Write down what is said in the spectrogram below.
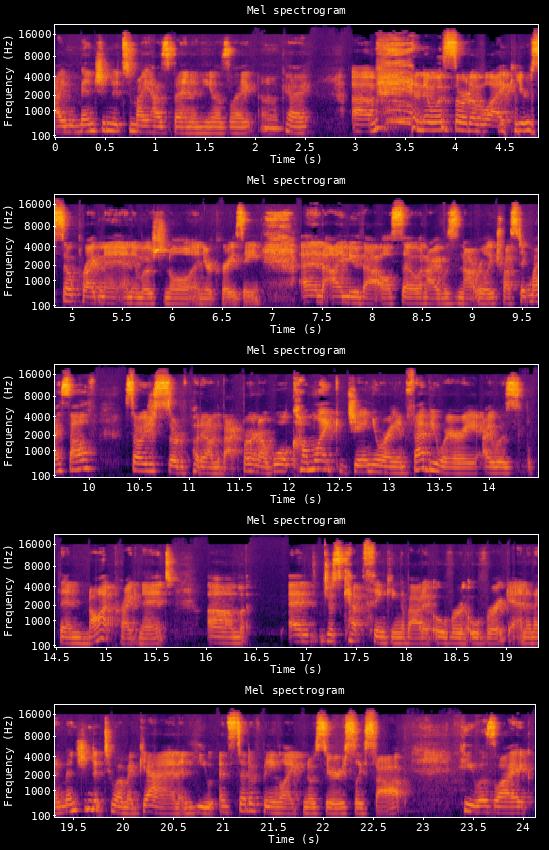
I mentioned it to my husband, and he was like, okay. Um, and it was sort of like, you're so pregnant and emotional and you're crazy. And I knew that also, and I was not really trusting myself. So I just sort of put it on the back burner. Well, come like January and February, I was then not pregnant. Um, and just kept thinking about it over and over again. And I mentioned it to him again, and he, instead of being like, no, seriously, stop, he was like,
